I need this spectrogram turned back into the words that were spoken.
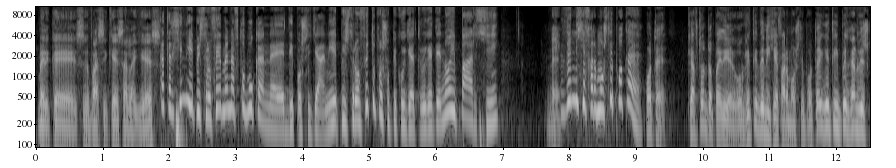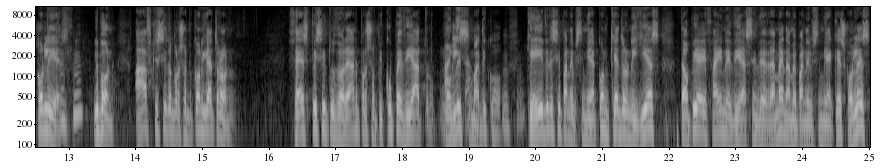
μερικές βασικές αλλαγές. Καταρχήν η επιστροφή, εμένα αυτό μου έκανε εντύπωση Γιάννη, η επιστροφή του προσωπικού γιατρού, γιατί ενώ υπάρχει, Ναι. δεν είχε εφαρμοστεί ποτέ. Ποτέ. Και αυτό είναι το περίεργο. Γιατί δεν είχε εφαρμοστεί ποτέ, γιατί υπήρχαν δυσκολίες. Λοιπόν, αύξηση των προσωπικών γιατρών. Θέσπιση του δωρεάν προσωπικού παιδιάτρου. Πολύ σημαντικό. Και ίδρυση πανεπιστημιακών κέντρων υγείας, τα οποία θα είναι διασυνδεδεμένα με πανεπιστημιακές σχολές.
